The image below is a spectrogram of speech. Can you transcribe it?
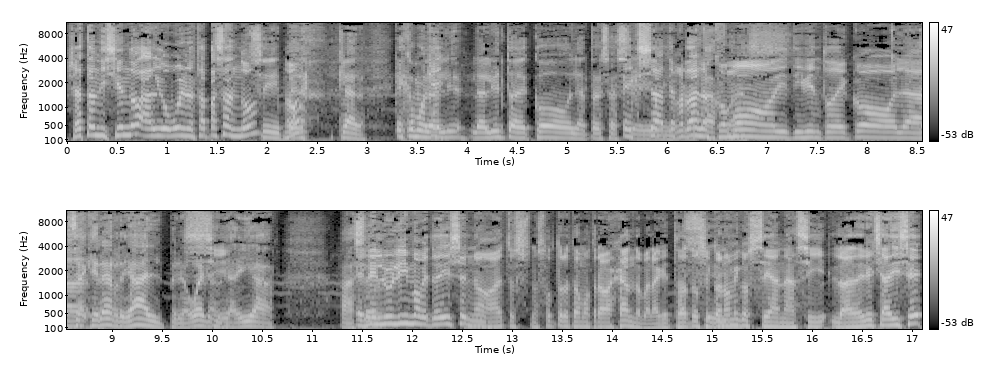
Ya están diciendo algo bueno está pasando. Sí, ¿no? pero, claro. Es como lo, lo del viento de cola, todas esas. eh, Exacto, ¿te acordás los commodities, viento de cola? O sea, que era real, pero bueno, Sí. de ahí a. a En hacer- el lulismo que te dicen, no, esto es- nosotros estamos trabajando para que estos datos Sí. económicos sean así. La derecha dice,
